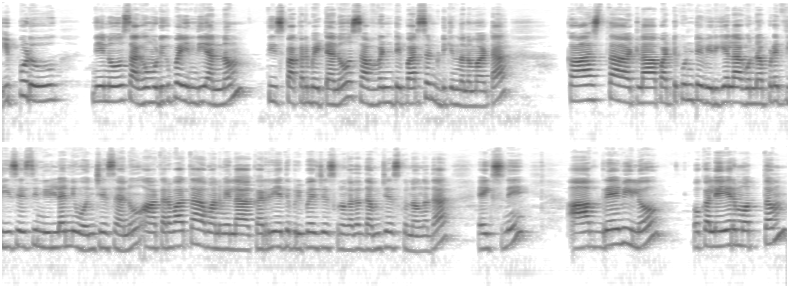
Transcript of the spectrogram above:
ఇప్పుడు నేను సగం ఉడికిపోయింది అన్నం తీసి పక్కన పెట్టాను. సెవెంటీ పర్సెంట్ ఉడికిందనమాట కాస్త అట్లా పట్టుకుంటే విరిగేలాగా ఉన్నప్పుడే తీసేసి నీళ్ళన్నీ వంచేసాను. ఆ తర్వాత మనం ఇలా కర్రీ అయితే ప్రిపేర్ చేసుకున్నాం కదా దమ్ చేసుకున్నాం కదా ఎగ్స్ని. ఆ గ్రేవీలో ఒక లేయర్ మొత్తం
